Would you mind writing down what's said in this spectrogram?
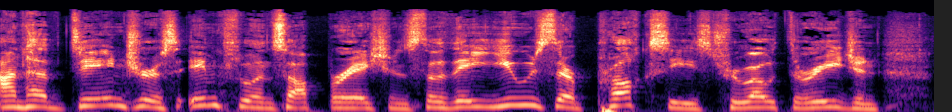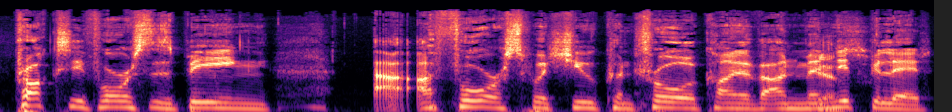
and have dangerous influence operations. So they use their proxies throughout the region. Proxy forces being a force which you control kind of and manipulate.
